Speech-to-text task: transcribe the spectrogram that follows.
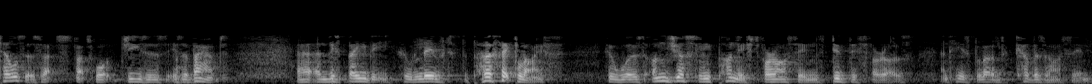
tells us. That's, that's what Jesus is about. Uh, and this baby who lived the perfect life who was unjustly punished for our sins, did this for us, and his blood covers our sin.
